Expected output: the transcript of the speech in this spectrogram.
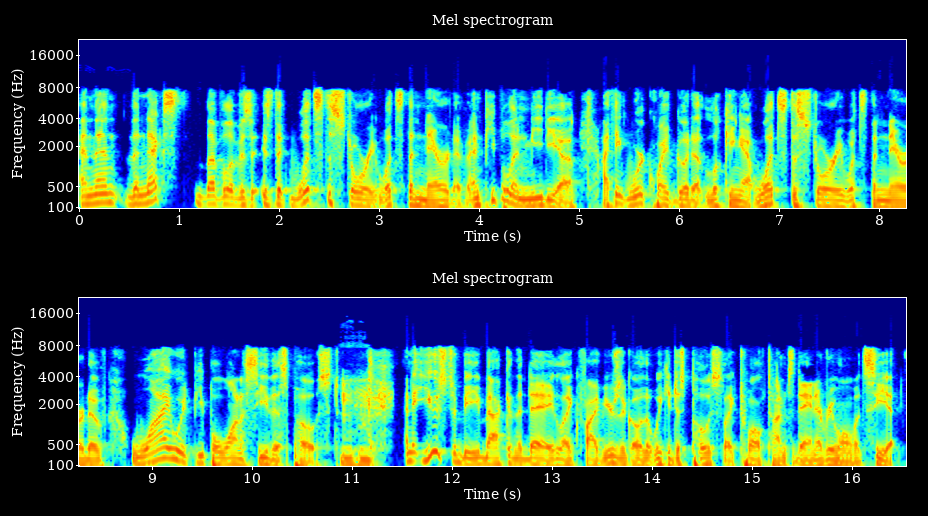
And then the next level of is, is that what's the story? What's the narrative? And people in media, I think we're quite good at looking at what's the story, what's the narrative, why would people want to see this post? Mm-hmm. And it used to be back in the day, like five years ago, that we could just post like 12 times a day and everyone would see it.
